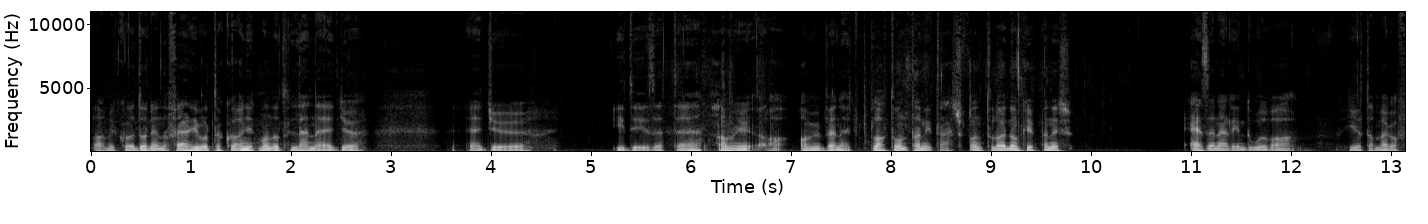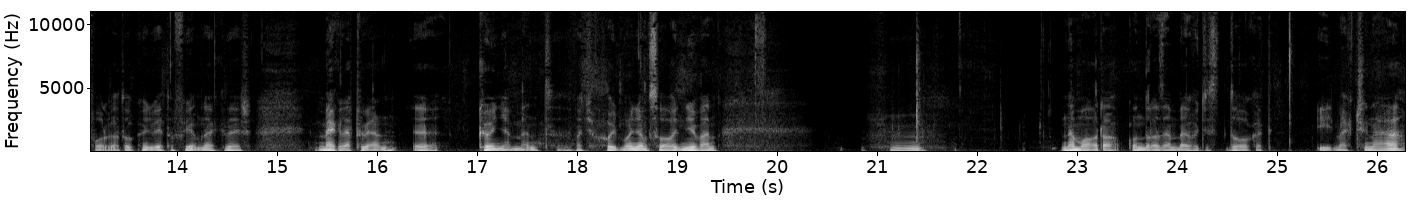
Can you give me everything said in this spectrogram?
amikor Dorina felhívott, akkor annyit mondott, hogy lenne egy, egy idézete, ami, a, amiben egy Platon tanítás van tulajdonképpen, és ezen elindulva írta meg a forgatókönyvét a filmnek, de és meglepően ö, könnyen ment, vagy hogy mondjam, szóval, hogy nyilván hmm, nem arra gondol az ember, hogy ezt dolgokat így megcsinál,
